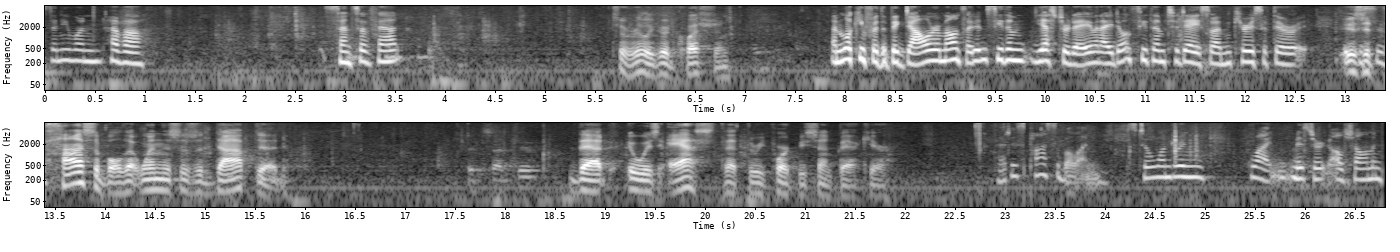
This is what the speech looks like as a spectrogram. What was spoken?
Does anyone have a sense of that? It's a really good question. I'm looking for the big dollar amounts. I didn't see them yesterday, and I don't see them today, so I'm curious if they're. Is it is possible that when this is adopted, that it was asked that the report be sent back here? that is possible. I'm still wondering why. Mr. Altshulerman,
